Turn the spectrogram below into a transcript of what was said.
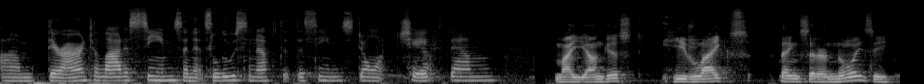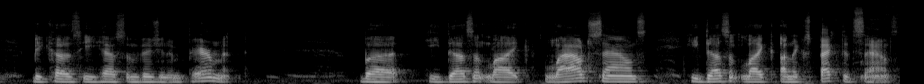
Um, there aren't a lot of seams, and it's loose enough that the seams don't chafe them. My youngest, he likes things that are noisy because he has some vision impairment. But he doesn't like loud sounds. He doesn't like unexpected sounds.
